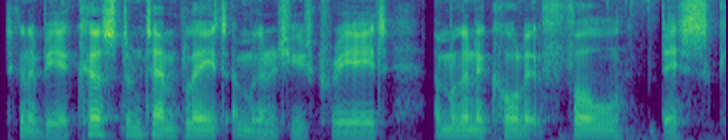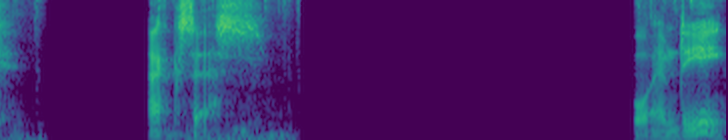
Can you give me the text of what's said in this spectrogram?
It's going to be a custom template and we're going to choose create and we're going to call it full disk access or MDE.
